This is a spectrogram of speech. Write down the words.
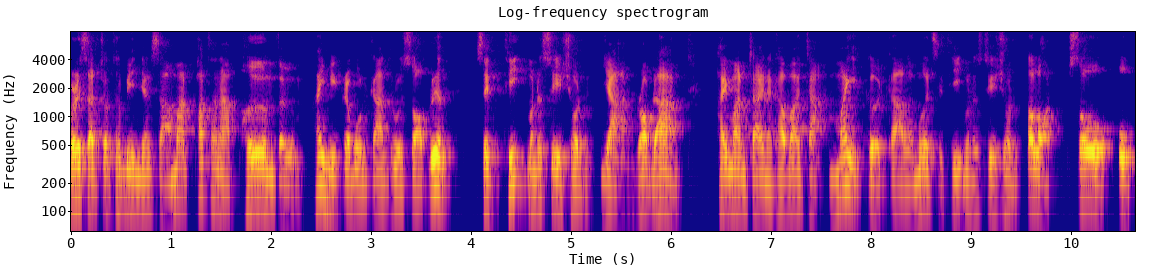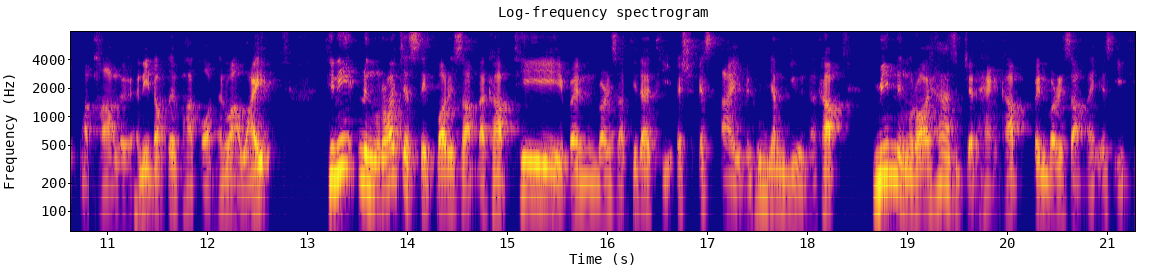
บริษัทจดทะเบียนยังสามารถพัฒนาเพิ่มเติม ให้มีกระบวนการตรวจสอบเรื่องสิทธิมนุษยชนอย่างรอบด้าน ให้มั่นใจนะครับว่าจะไม่เกิดการละเมิดสิทธิมนุษยชน ตลอดโซ่อุปทานเลย อันนี้ดรภากรท่านว่าไว้ ทีนี้ 170 บริษัทนะครับที่เป็นบริษัทที่ได้ THSI เป็นหุ้นยั่งยืนนะครับมี 157 แห่งครับเป็นบริษัทใน SET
